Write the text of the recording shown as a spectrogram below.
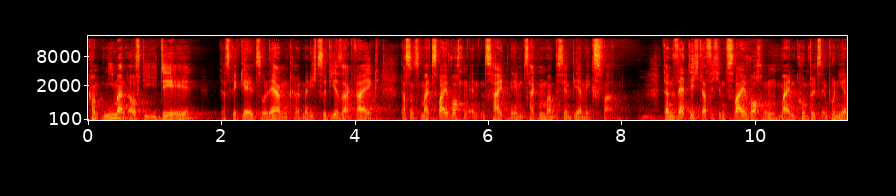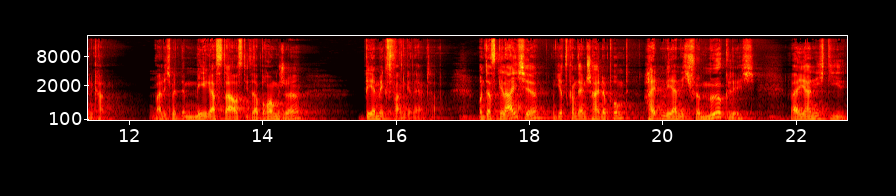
kommt niemand auf die Idee, dass wir Geld so lernen können. Wenn ich zu dir sage, Reik, lass uns mal zwei Wochenenden Zeit nehmen, zeig mir mal ein bisschen BMX fahren. Dann wette ich, dass ich in zwei Wochen meinen Kumpels imponieren kann. Weil ich mit einem Megastar aus dieser Branche BMX fahren gelernt habe. Und das Gleiche, und jetzt kommt der entscheidende Punkt, halten wir ja nicht für möglich, weil ja nicht die,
